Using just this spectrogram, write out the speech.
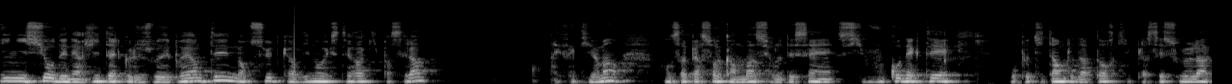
initiaux d'énergie tels que je vous ai présentés, nord-sud, cardinaux, etc., qui passaient là, effectivement, on s'aperçoit qu'en bas sur le dessin, si vous vous connectez au petit temple d'Ator qui est placé sous le lac,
